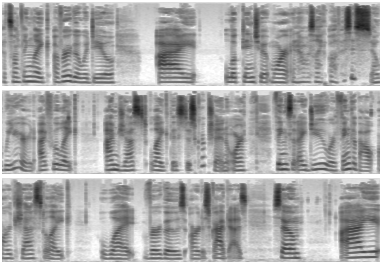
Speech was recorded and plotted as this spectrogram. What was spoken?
that's something like a Virgo would do, I looked into it more and I was like, Oh, this is so weird. I feel like I'm just like this description, or things that I do or think about are just like what Virgos are described as. So I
